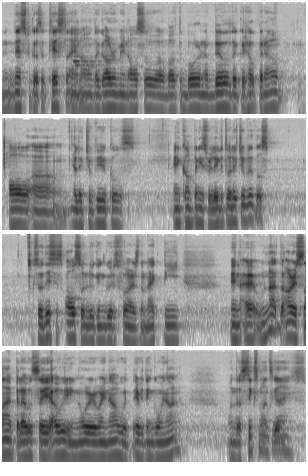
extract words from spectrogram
And that's because of Tesla and all the government also about to vote on a bill that could help it out. All um, electric vehicles and companies related to electric vehicles so this is also looking good as far as the MACD. And uh, I, not the RSI but I would say I would ignore it right now with everything going on. On the six months guys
